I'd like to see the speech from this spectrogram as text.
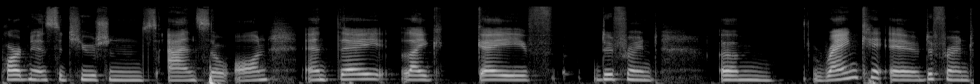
partner institutions, and so on. And they like gave different um, ranking, uh, different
